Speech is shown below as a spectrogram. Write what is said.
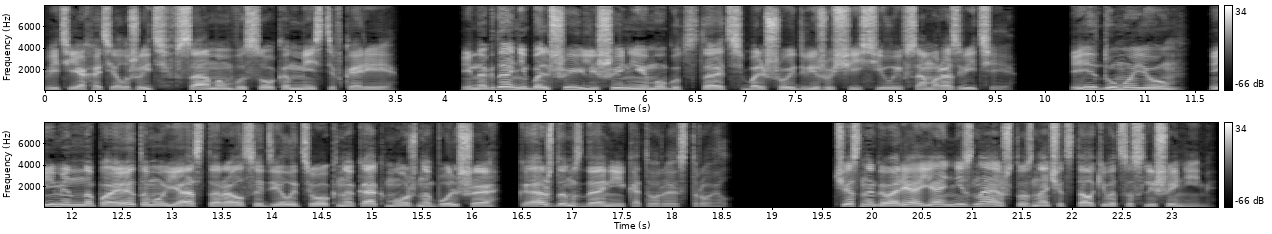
ведь я хотел жить в самом высоком месте в Корее. Иногда небольшие лишения могут стать большой движущей силой в саморазвитии. И, думаю, Именно поэтому я старался делать окна как можно больше в каждом здании, которое строил. Честно говоря, я не знаю, что значит сталкиваться с лишениями,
